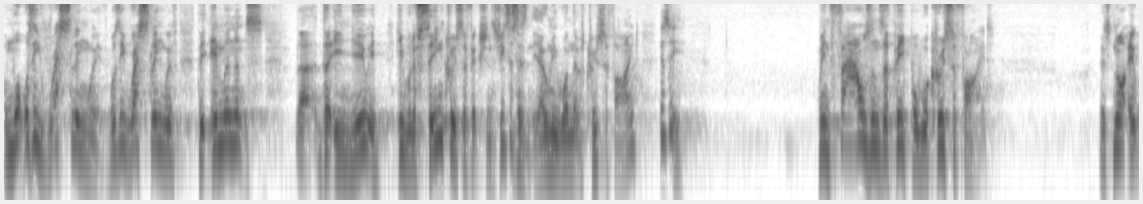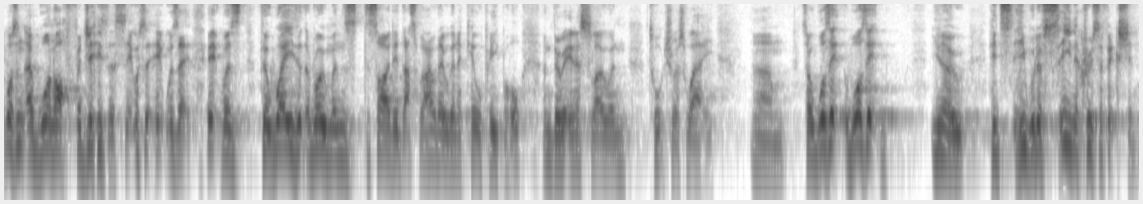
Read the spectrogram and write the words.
And what was he wrestling with? Was he wrestling with the imminence uh, that he knew? It, he would have seen crucifixions. Jesus isn't the only one that was crucified, is he? I mean, thousands of people were crucified. It's not, it wasn't a one off for Jesus. It was, it, was a, it was the way that the Romans decided that's how they were going to kill people and do it in a slow and torturous way. Um, so, was it, was it, you know, he'd, he would have seen a crucifixion,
